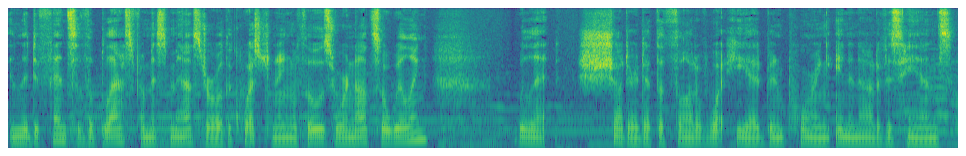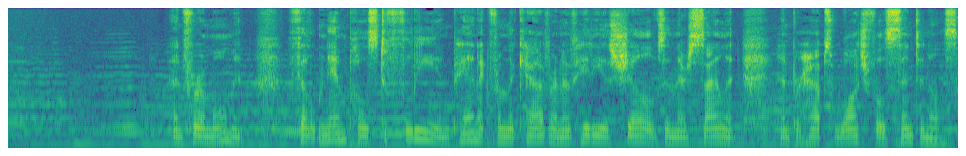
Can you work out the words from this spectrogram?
in the defense of the blasphemous master or the questioning of those who were not so willing. Willett shuddered at the thought of what he had been pouring in and out of his hands and for a moment felt an impulse to flee in panic from the cavern of hideous shelves and their silent and perhaps watchful sentinels.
